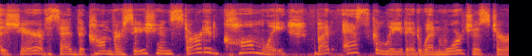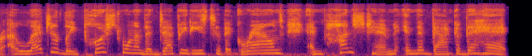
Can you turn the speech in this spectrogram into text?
The sheriff said the conversation started calmly, but escalated when Worcester allegedly pushed one of the deputies to the ground and punched him in the back of the head.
